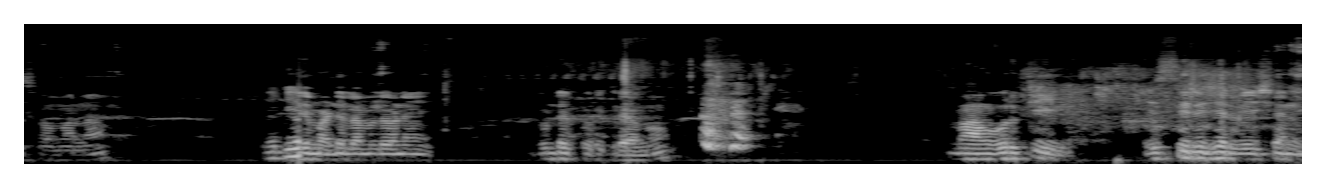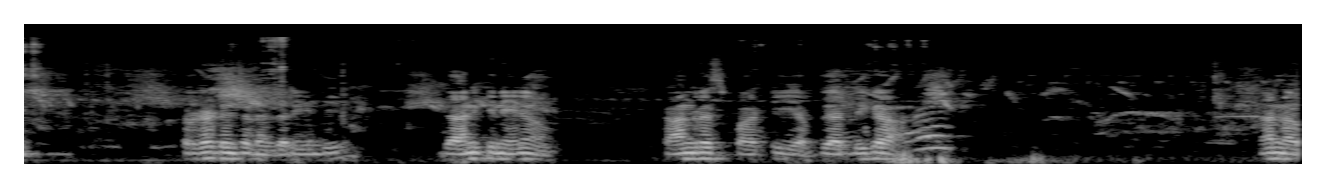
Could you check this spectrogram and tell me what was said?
గుండు సోమన్న. మండలంలోని గుండెపూరి గ్రామం. మా ఊరికి ఎస్సీ రిజర్వేషన్ ప్రకటించడం జరిగింది. దానికి నేను కాంగ్రెస్ పార్టీ అభ్యర్థిగా నన్ను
